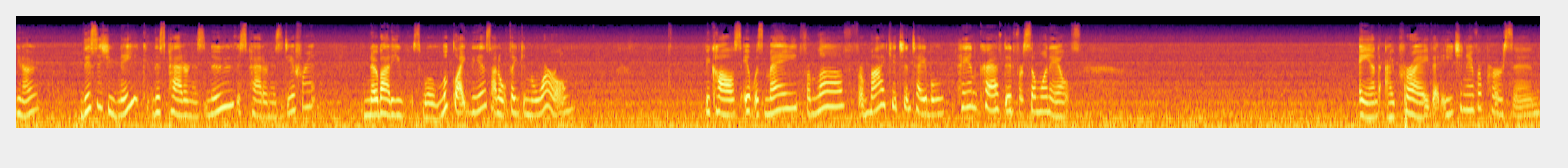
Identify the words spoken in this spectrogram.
you know, this is unique. This pattern is new. This pattern is different. Nobody will look like this, I don't think, in the world because it was made from love, from my kitchen table, handcrafted for someone else. And I pray that each and every person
